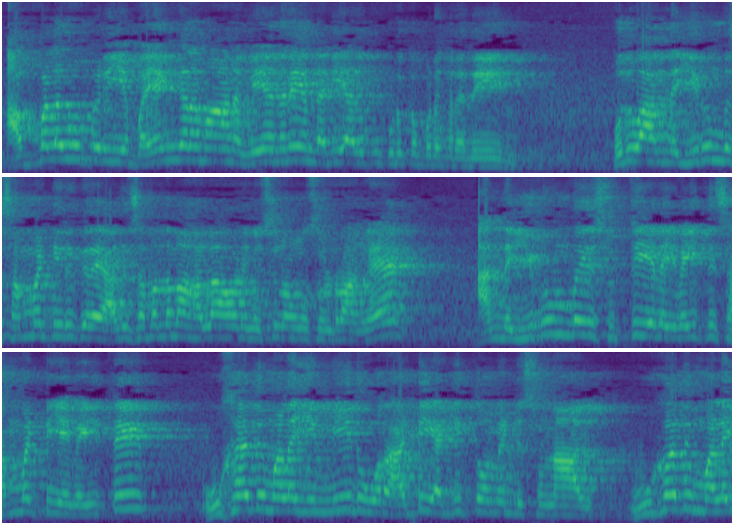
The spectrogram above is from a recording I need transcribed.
அவ்வளவு பெரிய பயங்கரமான வேதனை அந்த அடியாருக்கு கொடுக்கப்படுகிறது. பொதுவா அந்த இரும்பு சம்மட்டி இருக்கிற அது சம்பந்தமாக அல்லாஹ்வுடைய அவங்க சொல்றாங்க அந்த இரும்பை சுத்தியலை வைத்து சம்மட்டியை வைத்து உகது மலையின் மீது ஒரு அடி அடித்தோம் என்று சொன்னால் உகது மலை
